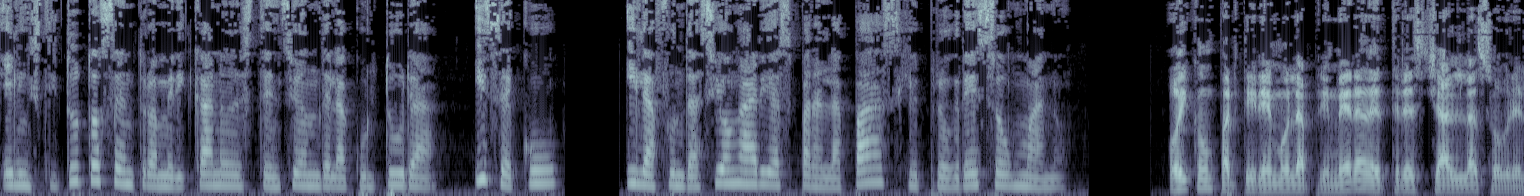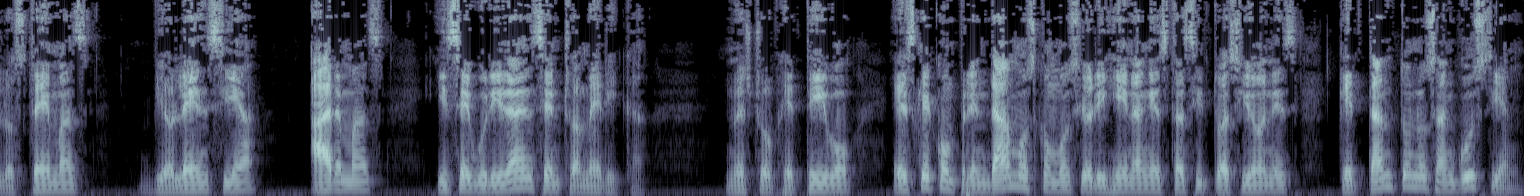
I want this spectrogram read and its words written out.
el Instituto Centroamericano de Extensión de la Cultura, ICQ, y la Fundación Arias para la Paz y el Progreso Humano. Hoy compartiremos la primera de tres charlas sobre los temas violencia, armas y seguridad en Centroamérica. Nuestro objetivo es que comprendamos cómo se originan estas situaciones que tanto nos angustian,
